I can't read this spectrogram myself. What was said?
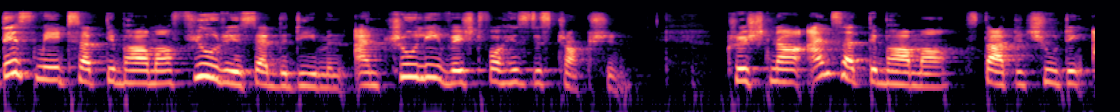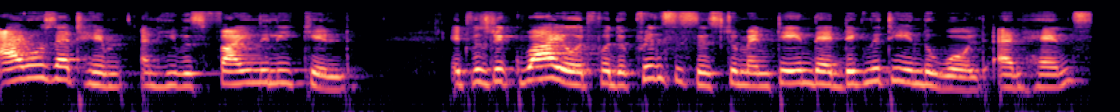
This made Satyabhama furious at the demon and truly wished for his destruction. Krishna and Satyabhama started shooting arrows at him and he was finally killed. It was required for the princesses to maintain their dignity in the world and hence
